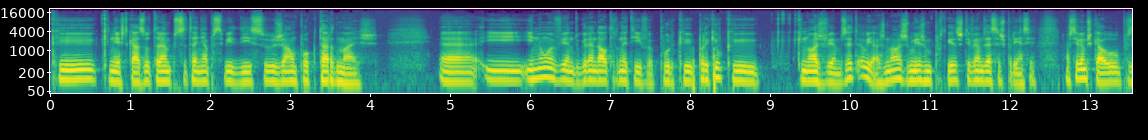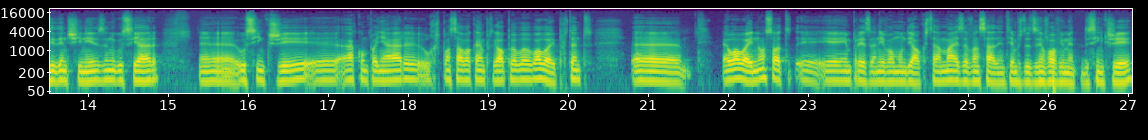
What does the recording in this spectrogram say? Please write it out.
que, que neste caso o Trump se tenha percebido disso já um pouco tarde demais. Uh, e, e, não havendo grande alternativa, porque por aquilo que, que nós vemos. Aliás, nós mesmo portugueses tivemos essa experiência. Nós tivemos cá o presidente chinês a negociar uh, o 5G, uh, eh, a acompanhar o responsável cá em Portugal pela Huawei. Portanto, uh, a Huawei não só é, é a empresa a nível mundial que está mais avançada em termos de desenvolvimento de 5G,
